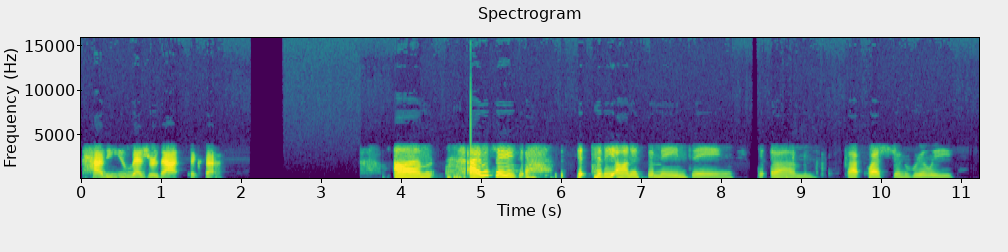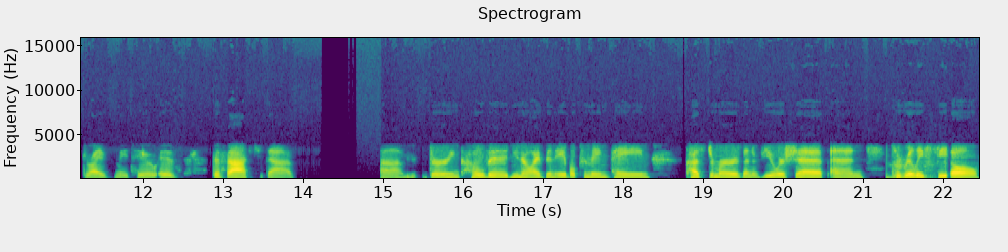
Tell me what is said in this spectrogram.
how do you measure that success? Um, I would say, to be honest, the main thing um, that question really drives me to is the fact that um, during COVID, you know, I've been able to maintain customers and a viewership and mm-hmm. to really feel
